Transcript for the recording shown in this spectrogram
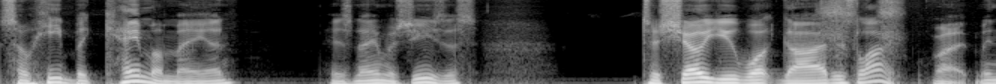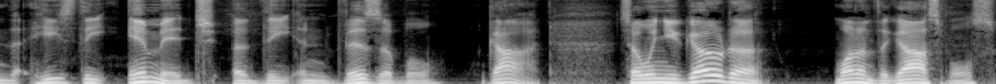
so he became a man. His name was Jesus. To show you what God is like. Right. I mean, he's the image of the invisible God. So when you go to one of the Gospels,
